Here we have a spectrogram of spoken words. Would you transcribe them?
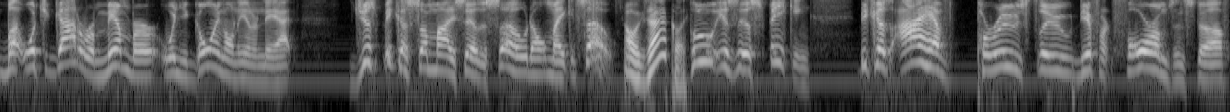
But what you got to remember when you're going on the internet, just because somebody says it's so, don't make it so. Oh, exactly. Who is this speaking? Because I have perused through different forums and stuff,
